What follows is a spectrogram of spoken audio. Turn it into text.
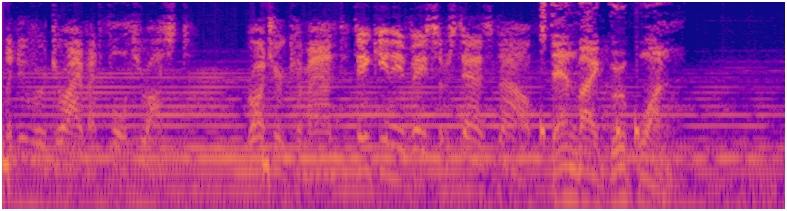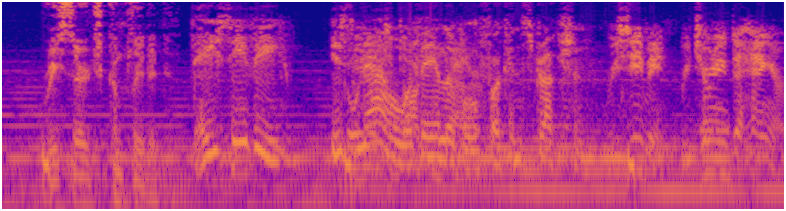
Maneuver drive at full thrust. Roger, Command. Taking evasive stance now. Stand by Group 1. Research completed. ACV is Going now available for construction. Receiving. Returning to hangar.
